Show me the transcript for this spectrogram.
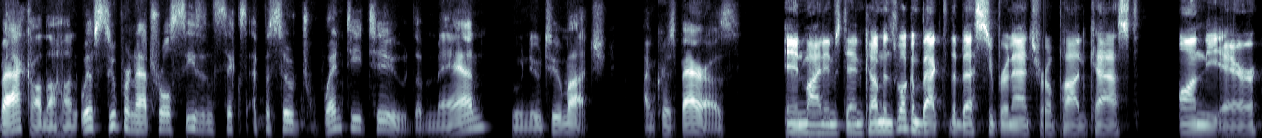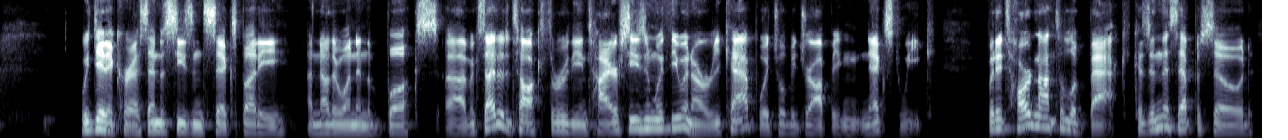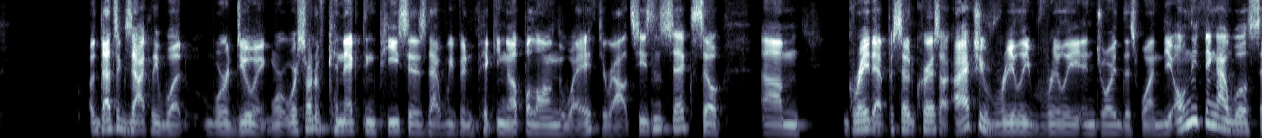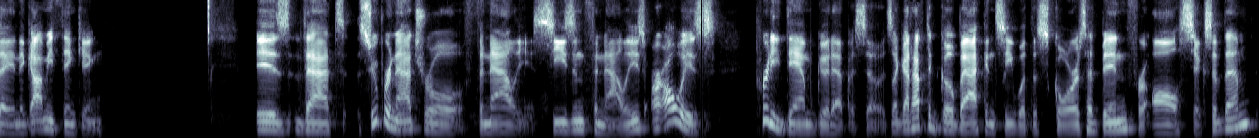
Back on the hunt with Supernatural Season 6, Episode 22 The Man Who Knew Too Much. I'm Chris Barrows. And my name's Dan Cummins. Welcome back to the best Supernatural podcast on the air. We did it, Chris. End of season six, buddy. Another one in the books. Uh, I'm excited to talk through the entire season with you in our recap, which will be dropping next week. But it's hard not to look back because in this episode, that's exactly what we're doing. We're, we're sort of connecting pieces that we've been picking up along the way throughout season six. So, um, great episode, Chris. I, I actually really, really enjoyed this one. The only thing I will say, and it got me thinking, is that supernatural finales, season finales, are always pretty damn good episodes. Like I'd have to go back and see what the scores have been for all six of them.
